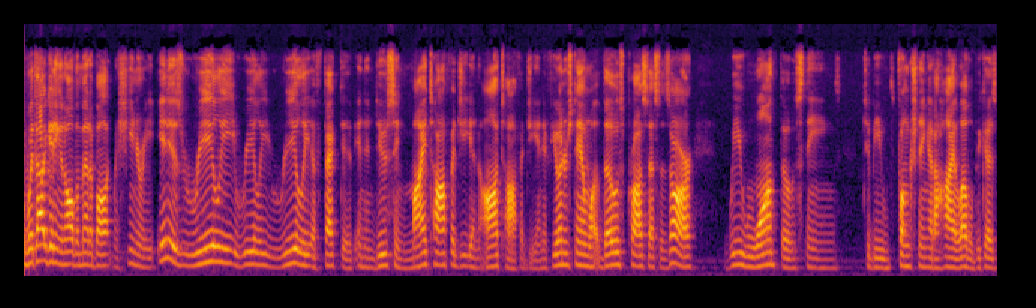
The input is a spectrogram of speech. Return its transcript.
without getting in all the metabolic machinery, it is really, really, really effective in inducing mitophagy and autophagy. And if you understand what those processes are, we want those things to be functioning at a high level because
